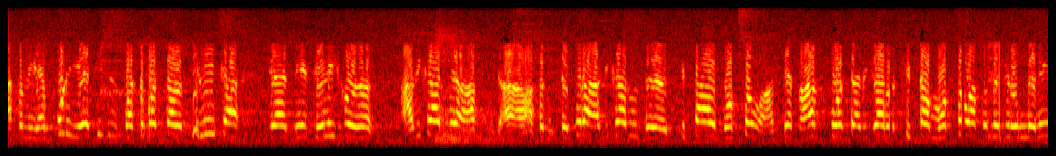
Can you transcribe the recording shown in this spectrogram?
అతను ఎప్పుడు ఏసీబీ పట్టుబడతాడో తెలియక తెలియక అధికారులు అతని దగ్గర అధికారులు చిట్టా మొత్తం అంటే ట్రాన్స్పోర్ట్ అధికారులు చిట్టా మొత్తం అతని దగ్గర ఉందని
